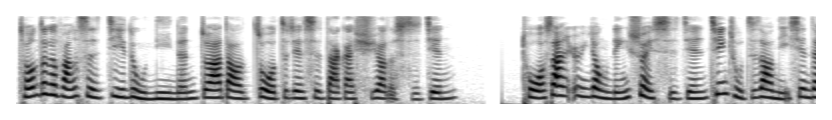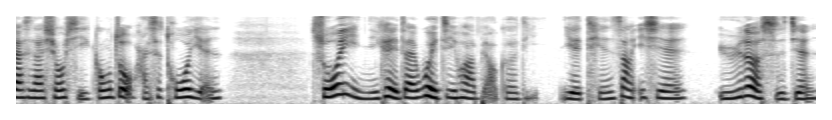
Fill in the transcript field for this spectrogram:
从这个方式记录你能抓到做这件事大概需要的时间，妥善运用零碎时间，清楚知道你现在是在休息、工作还是拖延。所以你可以在未计划表格里也填上一些娱乐时间。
